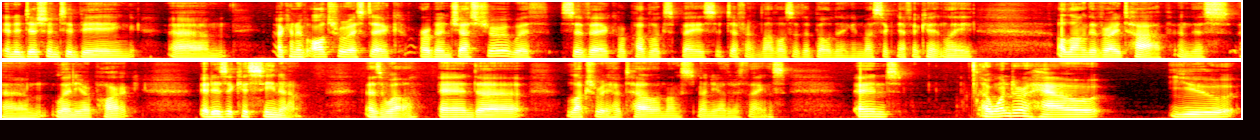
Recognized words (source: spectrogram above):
in addition to being um, a kind of altruistic urban gesture with civic or public space at different levels of the building, and most significantly, along the very top in this um, linear park, it is a casino as well, and a luxury hotel, amongst many other things. And I wonder how you,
